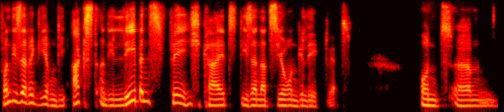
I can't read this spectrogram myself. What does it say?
von dieser Regierung, die Axt an die Lebensfähigkeit dieser Nation gelegt wird. Und ähm,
